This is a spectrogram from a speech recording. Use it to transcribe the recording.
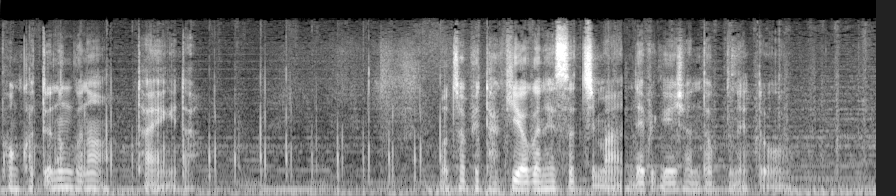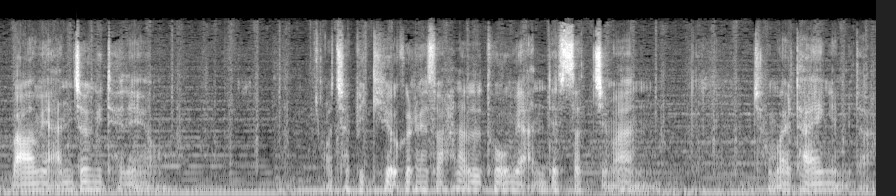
벙커 뜨는구나 다행이다 어차피 다 기억은 했었지만 내비게이션 덕분에 또 마음이 안정이 되네요. 어차피 기억을 해서 하나도 도움이 안 됐었지만 정말 다행입니다.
